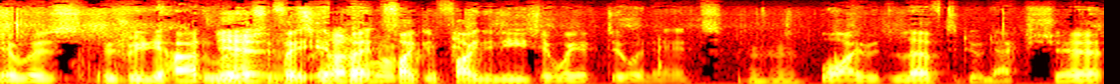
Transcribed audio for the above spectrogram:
it was it was really hard work. Yeah, So if, I, if, gotta if. I can find an easier way of doing it, Mhm. what I would love to do next year,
